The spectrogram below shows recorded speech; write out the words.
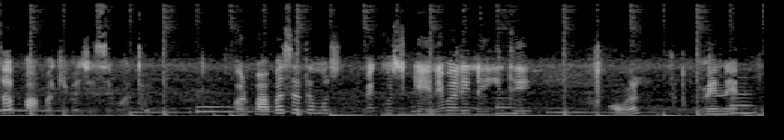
सब पापा की वजह से हुआ था। और पापा से तो मुझ, मैं कुछ कहने वाली नहीं मैंने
